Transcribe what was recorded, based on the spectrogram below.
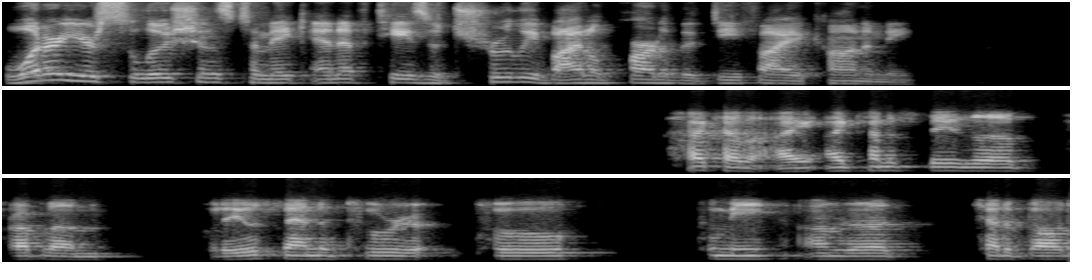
What are your solutions to make NFTs a truly vital part of the DeFi economy? Hi, Kevin. I, I can't see the problem. Could you send it to, to, to me on the chat board?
